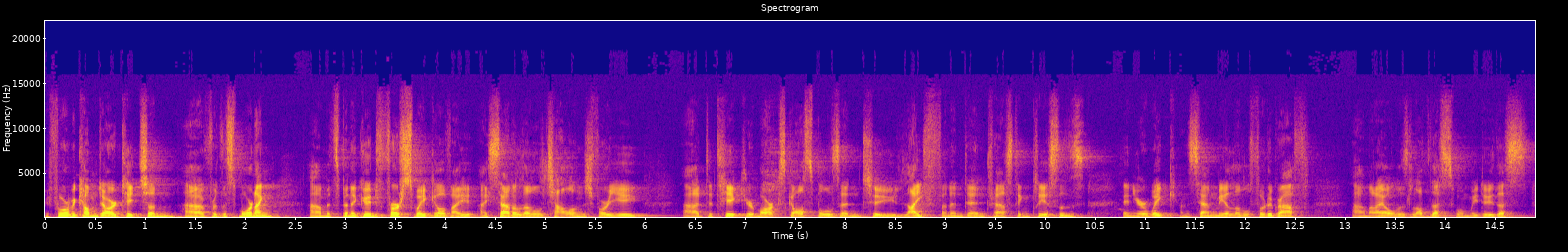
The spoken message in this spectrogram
Before we come to our teaching uh, for this morning, um, it's been a good first week of I, I set a little challenge for you uh, to take your Mark's Gospels into life and into interesting places in your week and send me a little photograph. Um, and I always love this when we do this.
